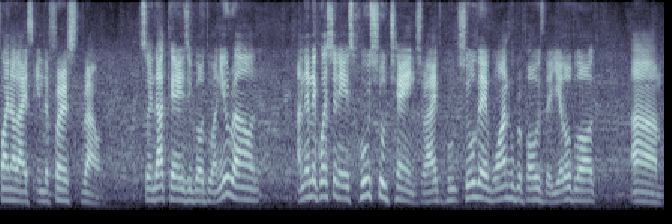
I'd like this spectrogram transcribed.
finalize in the first round. So in that case, you go to a new round, and then the question is, who should change, right? Who, should the one who proposed the yellow block um,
